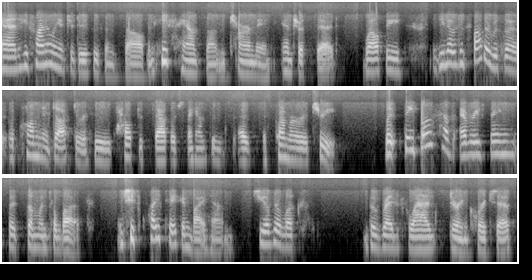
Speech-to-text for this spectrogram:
And he finally introduces himself, and he's handsome, charming, interested, wealthy. You know, his father was a, a prominent doctor who helped establish the Hamptons as a summer retreat. But they both have everything but someone to love. And she's quite taken by him. She overlooks the red flags during courtship,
